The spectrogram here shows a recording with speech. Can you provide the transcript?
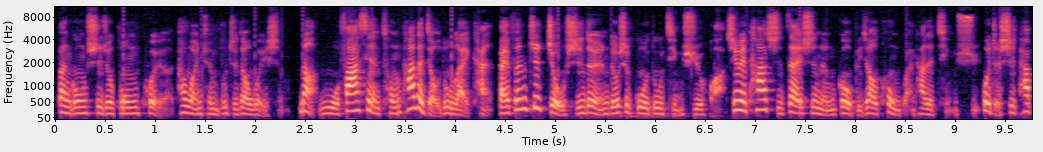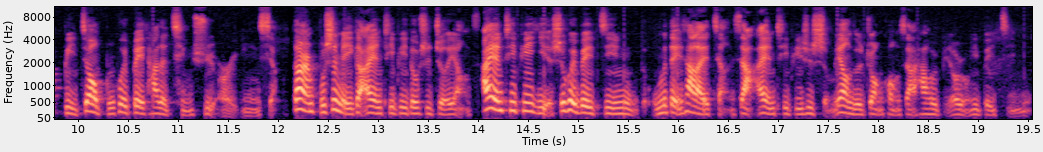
办公室就崩溃了，他完全不知道为什么。那我发现从他的角度来看，百分之九十的人都是过度情绪化，是因为他实在是能够比较控管他的情绪，或者是他比较不会被他的情绪而影响。当然，不是每一个 INTP 都是这样，INTP 也是会被激怒的。我们等一下来讲一下 INTP 是什么样的状况下他会比较容易被激怒。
